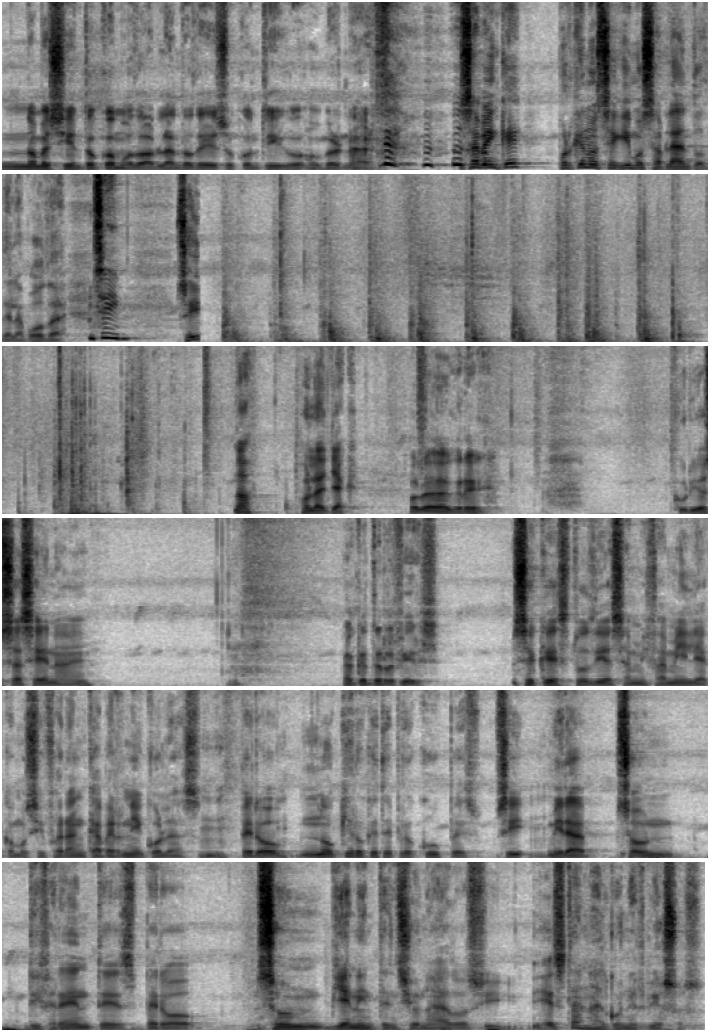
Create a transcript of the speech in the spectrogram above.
No me siento cómodo hablando de eso contigo, Bernard. ¿Saben qué? ¿Por qué no seguimos hablando de la boda? Sí. ¿Sí? No. Hola, Jack. Hola, Greg. Curiosa cena, ¿eh? ¿A qué te refieres? Sé que estudias a mi familia como si fueran cavernícolas, pero no quiero que te preocupes. Sí, mira, son diferentes, pero son bien intencionados y están algo nerviosos.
